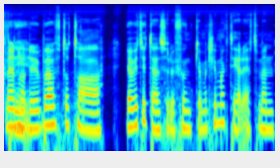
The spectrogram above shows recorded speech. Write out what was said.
för Men det- har du behövt att ta, jag vet inte ens hur det funkar med klimakteriet, men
